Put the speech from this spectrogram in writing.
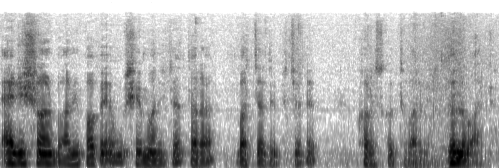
অ্যাডিশনাল মানি পাবে এবং সেই মানিটা তারা বাচ্চাদের পিছনে খরচ করতে পারবে। ধন্যবাদ।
